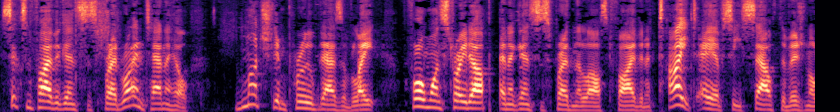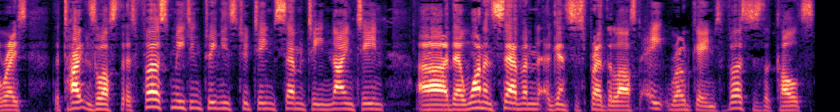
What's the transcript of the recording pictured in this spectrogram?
six and five against the spread. Ryan Tannehill, much improved as of late. Four and one straight up and against the spread in the last five in a tight AFC South divisional race. The Titans lost their first meeting between these two teams, 17-19. Uh, they're one and seven against the spread the last eight road games versus the Colts.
